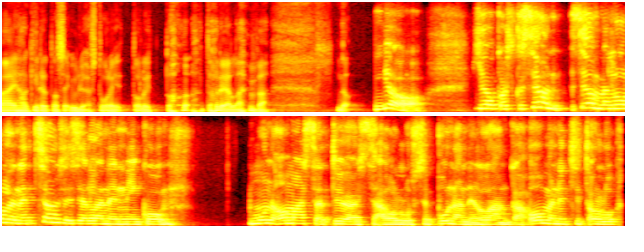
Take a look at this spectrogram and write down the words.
mä ihan kirjoitan se ylös, tuo oli, tuo oli to, todella hyvä. No. Joo. Joo, koska se on, se on, mä luulen, että se on se sellainen niin kuin, mun omassa työssä ollut se punainen lanka. Oon mä nyt sitten ollut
